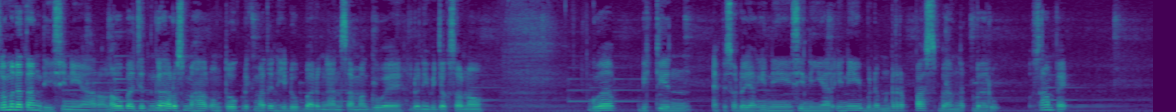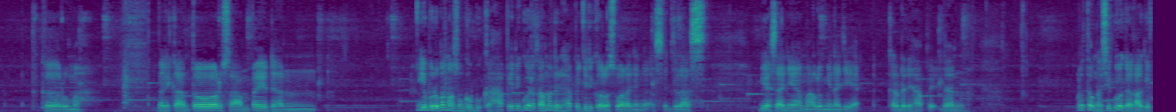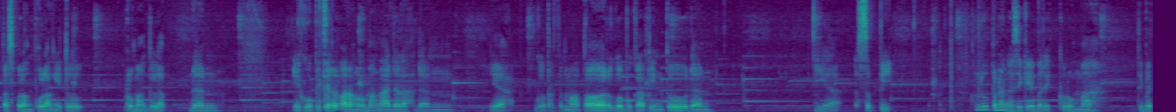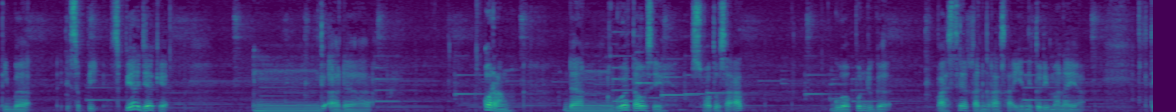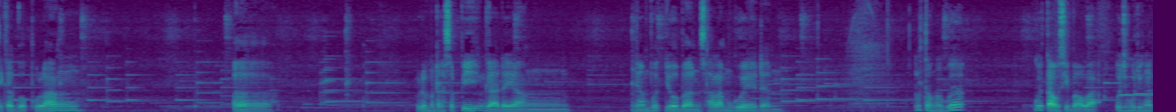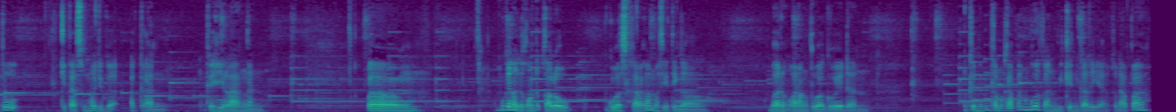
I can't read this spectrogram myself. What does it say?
Selamat datang di Siniar Low budget nggak harus mahal untuk nikmatin hidup barengan sama gue Doni Wijaksono. Gue bikin episode yang ini Siniar ini bener-bener pas banget baru sampai ke rumah. Balik kantor sampai dan Iya baru langsung gue buka HP Ini. Gue rekaman dari HP jadi kalau suaranya nggak sejelas Biasanya maklumin aja ya Karena dari HP dan lo tau gak sih gue agak kaget pas pulang-pulang itu rumah gelap. Dan ya gue pikir orang rumah nggak ada lah. Dan ya gue pakai motor gue buka pintu dan ya sepi. Lu pernah gak sih kayak balik ke rumah tiba-tiba ya, sepi? Sepi aja kayak hmm, nggak hmm, ada orang. Dan gue tahu sih suatu saat gue pun juga pasti akan ngerasain itu di mana ya ketika gue pulang uh, udah bener sepi nggak ada yang nyambut jawaban salam gue dan lo tau gak gue gue tahu sih bahwa ujung-ujungnya tuh kita semua juga akan kehilangan. Um, mungkin agak untuk kalau gue sekarang kan masih tinggal bareng orang tua gue dan mungkin kapan-kapan gue akan bikin kali ya. Kenapa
